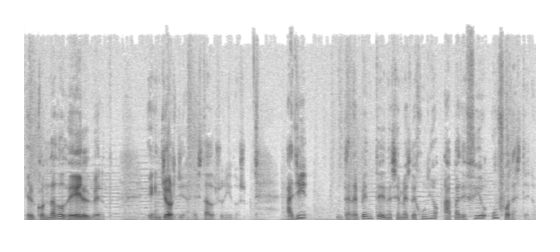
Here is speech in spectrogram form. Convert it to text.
el condado de Elbert, en Georgia, Estados Unidos. Allí, de repente, en ese mes de junio, apareció un forastero.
